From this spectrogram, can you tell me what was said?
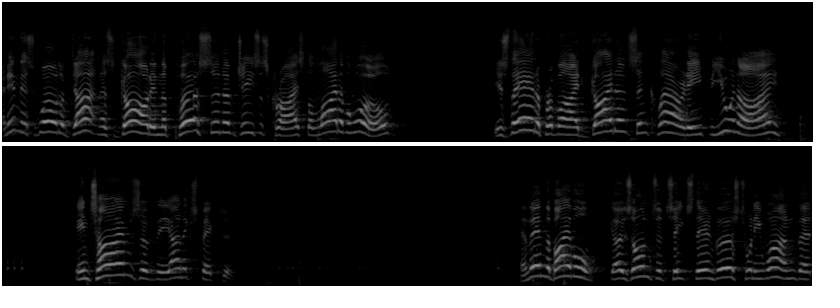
And in this world of darkness, God, in the person of Jesus Christ, the light of the world, is there to provide guidance and clarity for you and I in times of the unexpected. And then the Bible goes on to teach there in verse 21 that,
